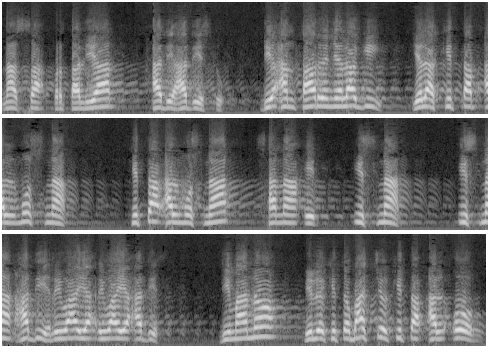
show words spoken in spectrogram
nasak pertalian hadis-hadis tu. Di antaranya lagi ialah kitab Al-Musnad. Kitab Al-Musnad sanaid isnad. Isnad hadis, riwayat-riwayat hadis. Di mana bila kita baca kitab Al-Um,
